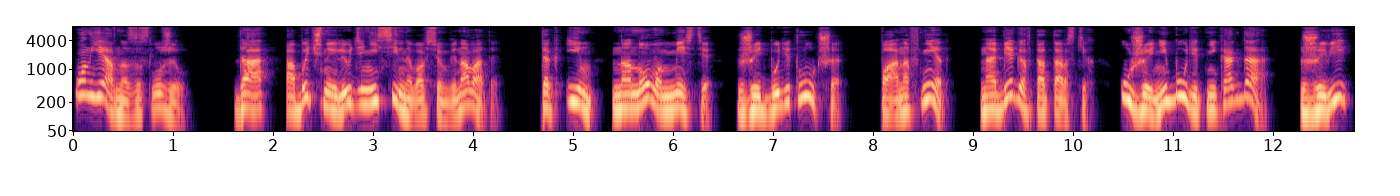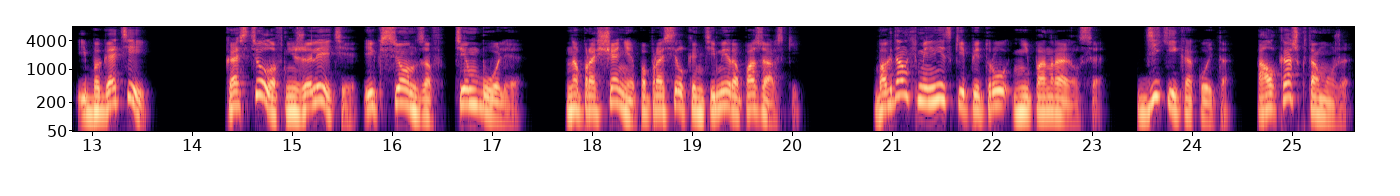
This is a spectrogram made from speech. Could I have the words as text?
он явно заслужил. Да, обычные люди не сильно во всем виноваты. Так им на новом месте жить будет лучше. Панов нет, набегов татарских уже не будет никогда. Живи и богатей. Костелов не жалейте, и ксензов тем более. На прощание попросил Кантемира Пожарский. Богдан Хмельницкий Петру не понравился. Дикий какой-то, алкаш к тому же.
